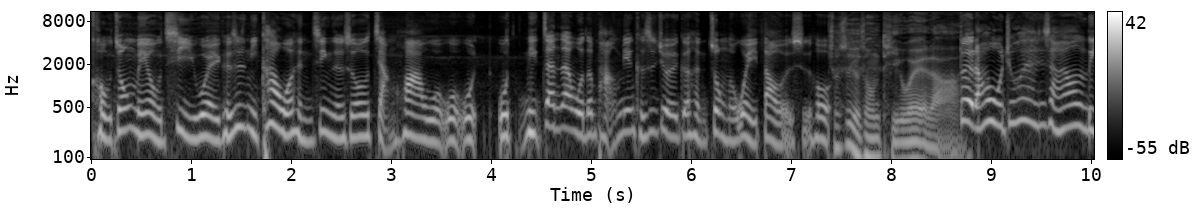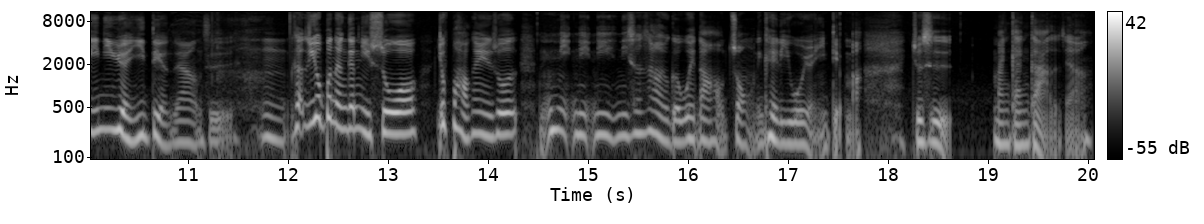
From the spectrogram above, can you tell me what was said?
口中没有气味，可是你靠我很近的时候讲话，我我我我，你站在我的旁边，可是就有一个很重的味道的时候，就是有种体味啦。对，然后我就会很想要离你远一点，这样子，嗯，可是又不能跟你说，又不好跟你说，你你你你身上有个味道好重，你可以离我远一点嘛，就是蛮尴尬的这样，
